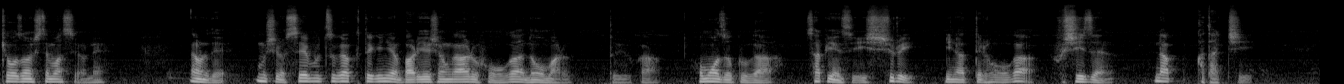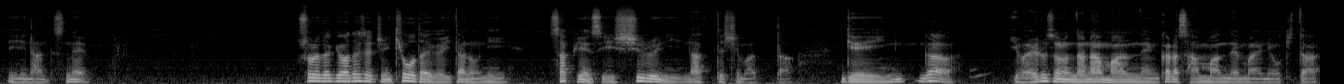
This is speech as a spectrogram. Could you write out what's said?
共存してますよね。なのでむしろ生物学的にはバリエーションがある方がノーマルというかホモ族がサピエンス一種類になってる方が不自然な形なんですね。それだけ私たちに兄弟がいたのにサピエンス一種類になってしまった原因がいわゆるその7万年から3万年前に起きた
